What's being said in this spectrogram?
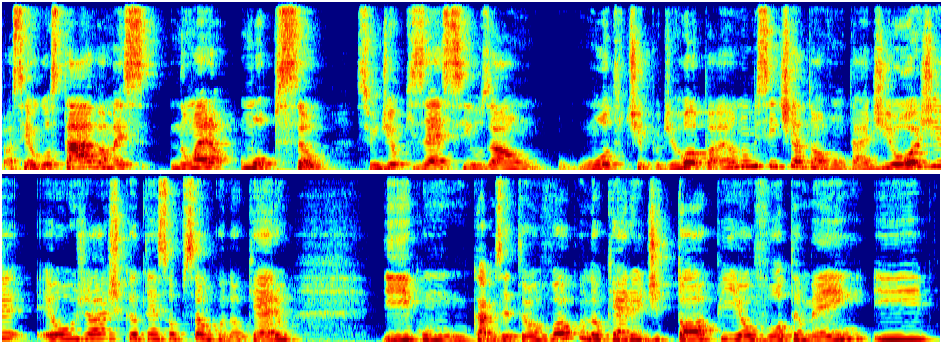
assim, eu gostava, mas não era uma opção. Se um dia eu quisesse usar um, um outro tipo de roupa, eu não me sentia tão à vontade. E hoje eu já acho que eu tenho essa opção. Quando eu quero ir com camiseta, eu vou. Quando eu quero ir de top, eu vou também. E,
